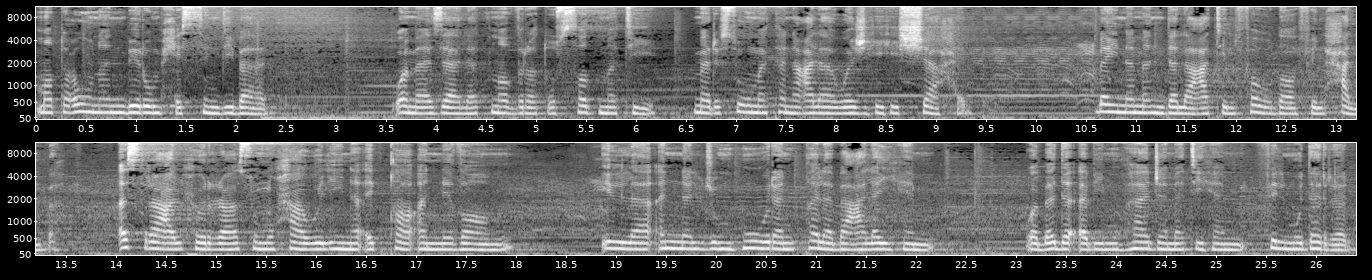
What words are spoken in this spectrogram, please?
مطعونا برمح السندباد. وما زالت نظرة الصدمة مرسومة على وجهه الشاحب بينما اندلعت الفوضى في الحلبة. أسرع الحراس محاولين إبقاء النظام إلا أن الجمهور انقلب عليهم وبدأ بمهاجمتهم في المدرج.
